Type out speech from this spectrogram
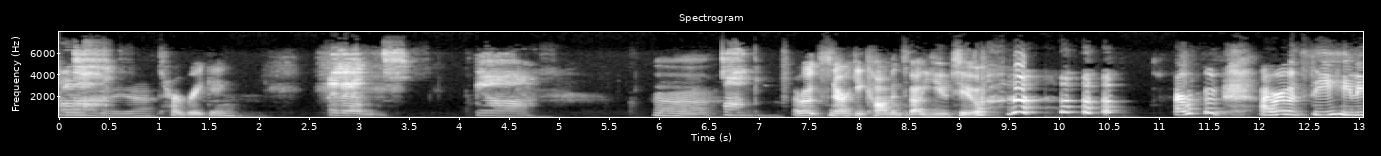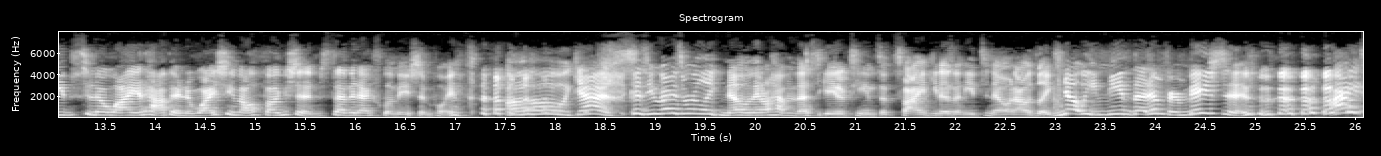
ugh, Yeah, yeah. It's heartbreaking. it is. Yeah. Ah. Um, I wrote snarky comments about you too. I wrote, I wrote, see, he needs to know why it happened and why she malfunctioned. Seven exclamation points. oh yes. Because you guys were like, no, they don't have investigative teams. It's fine. He doesn't need to know. And I was like, no, he needs that information. I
